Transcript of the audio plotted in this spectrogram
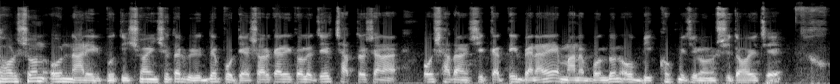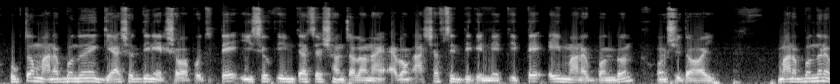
ধর্ষণ ও নারীর প্রতি সহিংসতার বিরুদ্ধে পটিয়া সরকারি কলেজের ছাত্র সেনা ও সাধারণ শিক্ষার্থীর ব্যানারে মানববন্ধন ও বিক্ষোভ মিছিল অনুষ্ঠিত হয়েছে। উক্ত মানববন্ধনে গিয়াসউদ্দিনের সভাপতিত্বে ইউসুফ ইমতাজের সঞ্চালনায় এবং আশরাফ সিদ্দিকীর নেতৃত্বে এই মানববন্ধন অনুষ্ঠিত হয়। মানববন্ধনে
